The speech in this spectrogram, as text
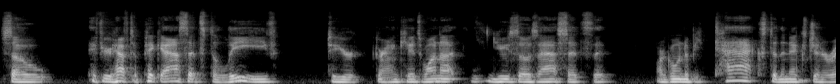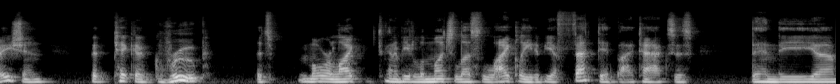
So if you have to pick assets to leave to your grandkids? Why not use those assets that are going to be taxed to the next generation, but pick a group that's more like going to be much less likely to be affected by taxes than the uh,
